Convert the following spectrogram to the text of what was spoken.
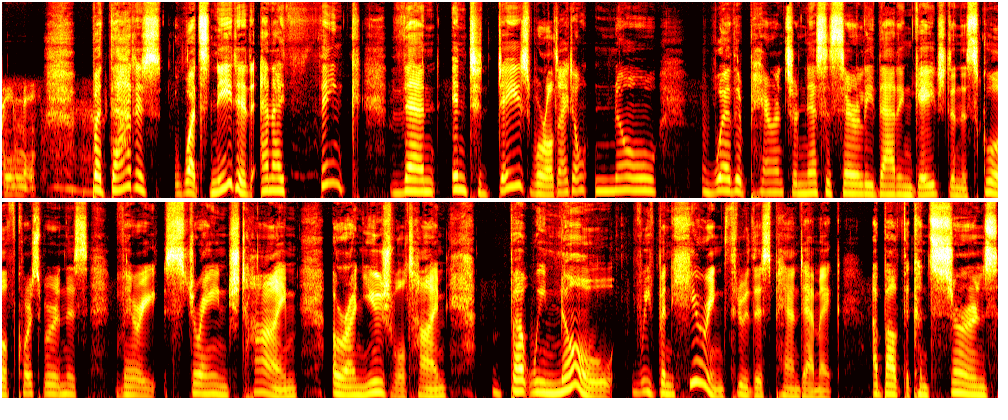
see me. But that is what's needed. And I think then in today's world, I don't know whether parents are necessarily that engaged in the school. Of course, we're in this very strange time or unusual time, but we know we've been hearing through this pandemic about the concerns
